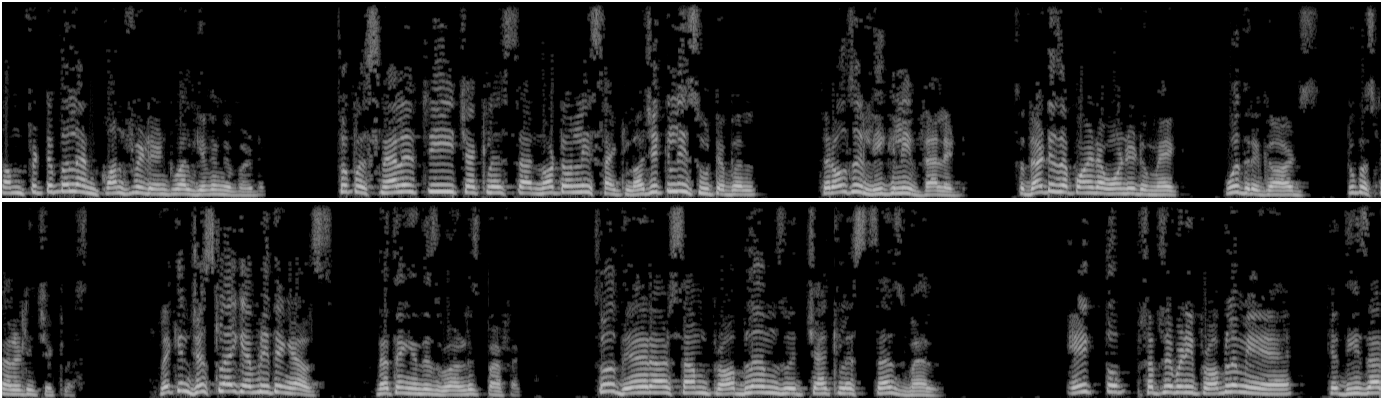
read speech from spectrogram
comfortable and confident well giving a bird so personality checklist are not only psychologically suitable they're also legally valid so that is a point I wanted to make with regard to personality checklist لیکن just like everything else nothing in this world is perfect so there are some problems well ایک تو سب سے بڑی پرابلم یہ ہے کہ دیز آر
